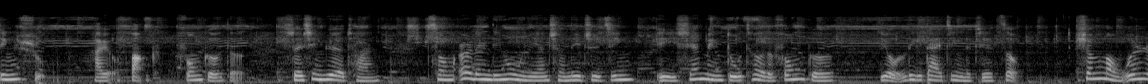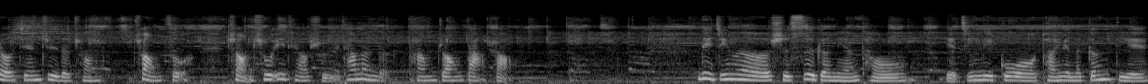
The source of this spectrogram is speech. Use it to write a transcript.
金属还有 funk 风格的随性乐团，从二零零五年成立至今，以鲜明独特的风格、有力带劲的节奏、生猛温柔兼具的创创作，闯出一条属于他们的康庄大道。历经了十四个年头，也经历过团员的更迭，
